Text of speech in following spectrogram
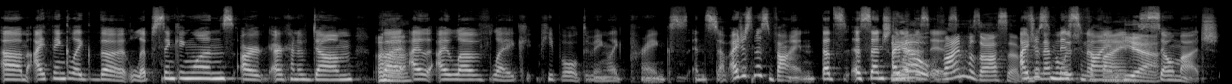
Um, I think like the lip syncing ones are, are kind of dumb, but Uh-huh. I, I love like people doing like pranks and stuff. I just miss Vine. That's essentially I what know this is. Vine was awesome. I just miss Vine, Vine. Yeah. so much.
